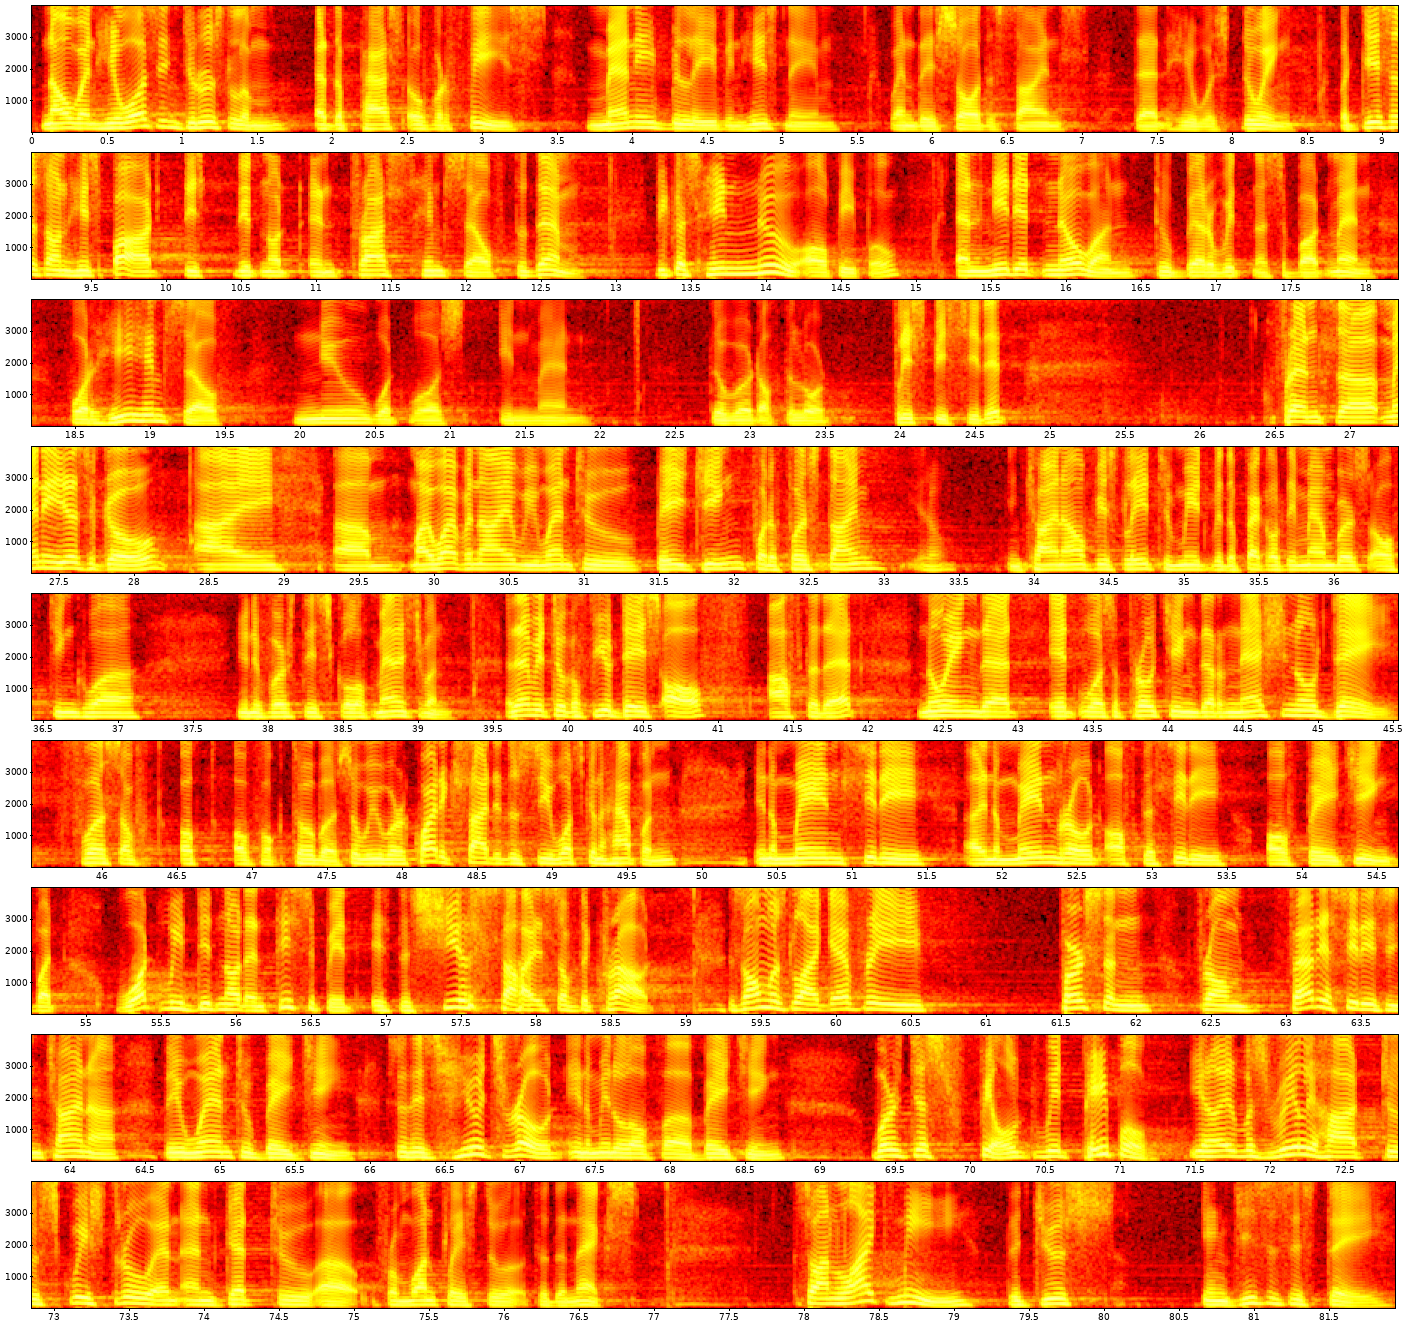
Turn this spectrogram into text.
Now, when he was in Jerusalem at the Passover feast, many believed in his name when they saw the signs that he was doing. But Jesus, on his part, did not entrust himself to them because he knew all people and needed no one to bear witness about men, for he himself knew what was in man. The word of the Lord. Please be seated. Friends, uh, many years ago, I, um, my wife and I, we went to Beijing for the first time, you know, in China, obviously, to meet with the faculty members of Tsinghua University School of Management. And then we took a few days off after that, knowing that it was approaching their National Day, 1st of, of October. So we were quite excited to see what's going to happen in the main city, uh, in the main road of the city of Beijing. But what we did not anticipate is the sheer size of the crowd. It's almost like every person from various cities in China, they went to Beijing. So this huge road in the middle of uh, Beijing were just filled with people. You know, it was really hard to squeeze through and, and get to, uh, from one place to, to the next. So unlike me, the Jews in Jesus' day,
